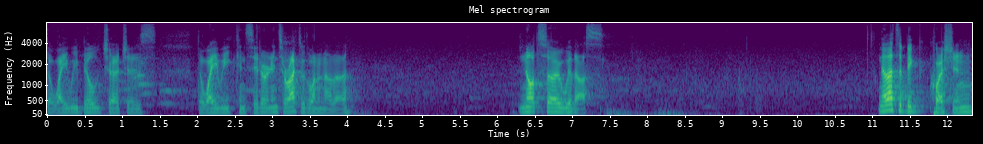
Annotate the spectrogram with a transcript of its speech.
the way we build churches, the way we consider and interact with one another. Not so with us. Now, that's a big question.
